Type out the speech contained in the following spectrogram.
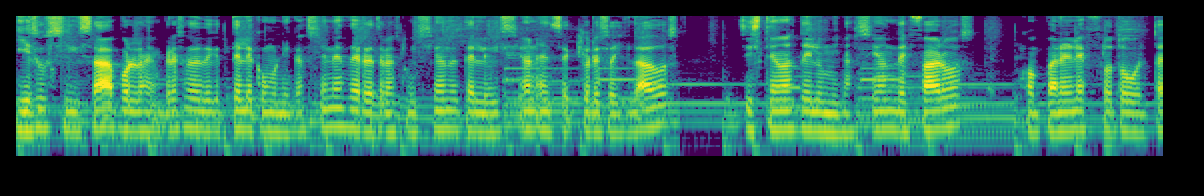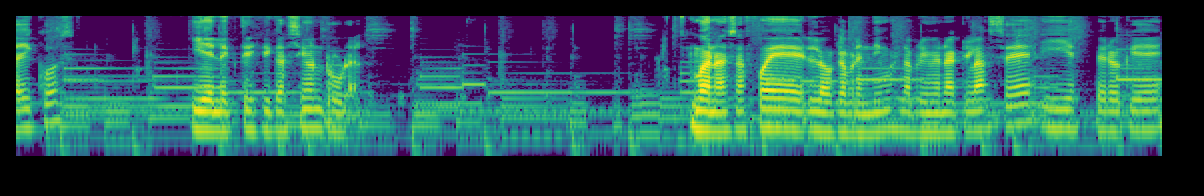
Y es utilizada por las empresas de telecomunicaciones de retransmisión de televisión en sectores aislados, sistemas de iluminación de faros con paneles fotovoltaicos y electrificación rural. Bueno, eso fue lo que aprendimos en la primera clase y espero que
